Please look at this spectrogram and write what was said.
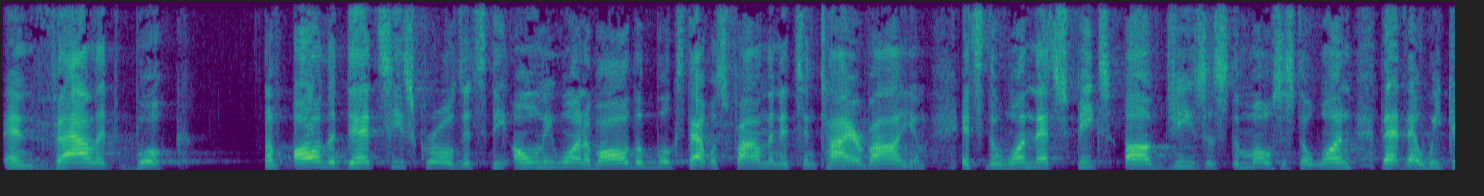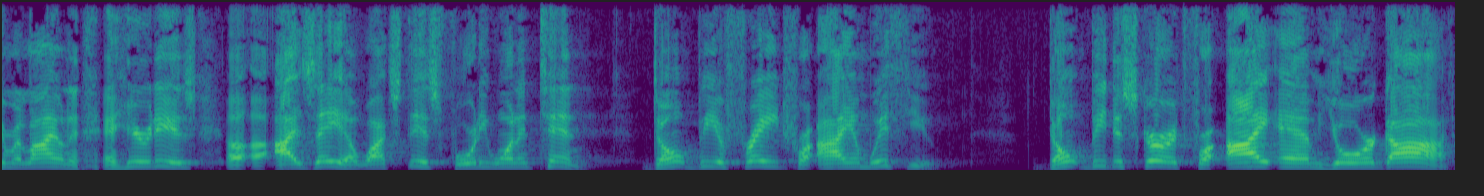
and valid book. Of all the Dead Sea Scrolls, it's the only one of all the books that was found in its entire volume. It's the one that speaks of Jesus the most. It's the one that, that we can rely on. And here it is uh, uh, Isaiah, watch this 41 and 10. Don't be afraid, for I am with you. Don't be discouraged, for I am your God.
